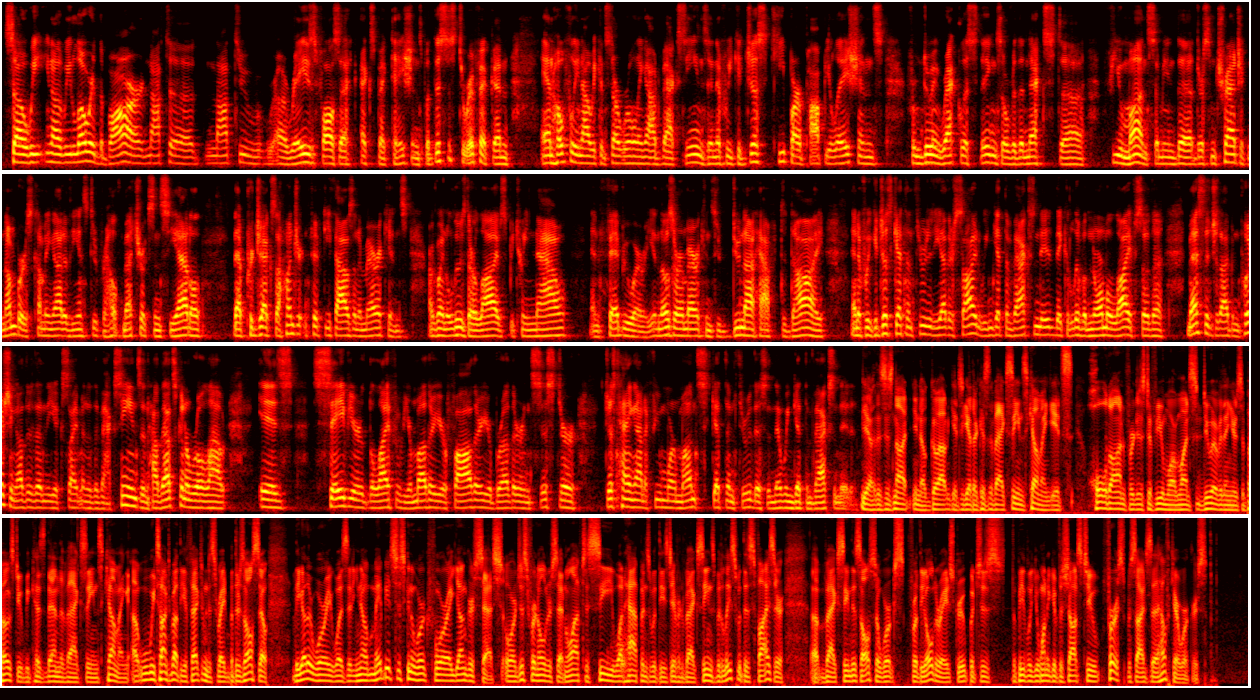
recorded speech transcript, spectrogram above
So we, you know, we lowered the bar not to not to uh, raise false expectations, but this is terrific, and and hopefully now we can start rolling out vaccines. And if we could just keep our populations from doing reckless things over the next uh, few months, I mean, the, there's some tragic numbers coming out of the Institute for Health Metrics in Seattle that projects 150,000 Americans are going to lose their lives between now and February. And those are Americans who do not have to die. And if we could just get them through to the other side, we can get them vaccinated, they could live a normal life. So, the message that I've been pushing, other than the excitement of the vaccines and how that's going to roll out, is save your, the life of your mother, your father, your brother, and sister just hang on a few more months, get them through this, and then we can get them vaccinated. Yeah, this is not, you know, go out and get together because the vaccine's coming. It's hold on for just a few more months do everything you're supposed to because then the vaccine's coming. Uh, we talked about the effectiveness rate, but there's also the other worry was that, you know, maybe it's just going to work for a younger set or just for an older set. And we'll have to see what happens with these different vaccines. But at least with this Pfizer uh, vaccine, this also works for the older age group, which is the people you want to give the shots to first, besides the healthcare workers.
